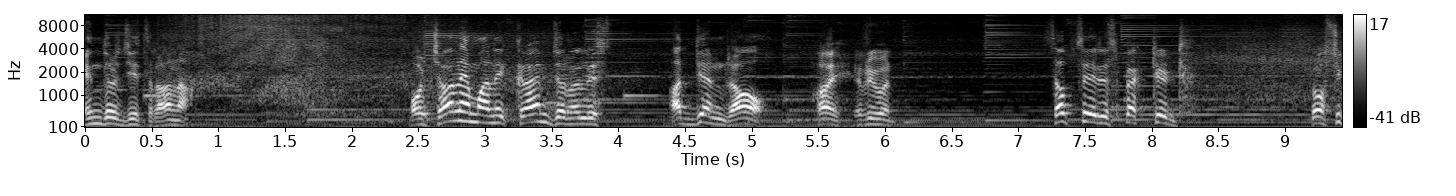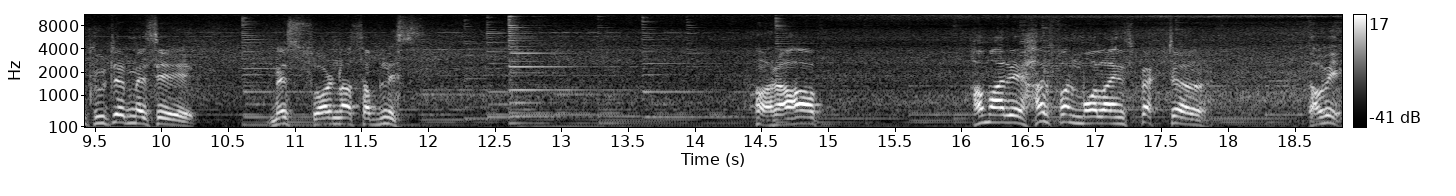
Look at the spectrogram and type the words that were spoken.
इंद्रजीत राणा। और जाने माने crime journalist Adhyayan Rao. Hi everyone सबसे रिस्पेक्टेड प्रोसिक्यूटर में से मिस स्वर्णा सबनिस और आप हमारे हरफन मौला इंस्पेक्टर दवे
